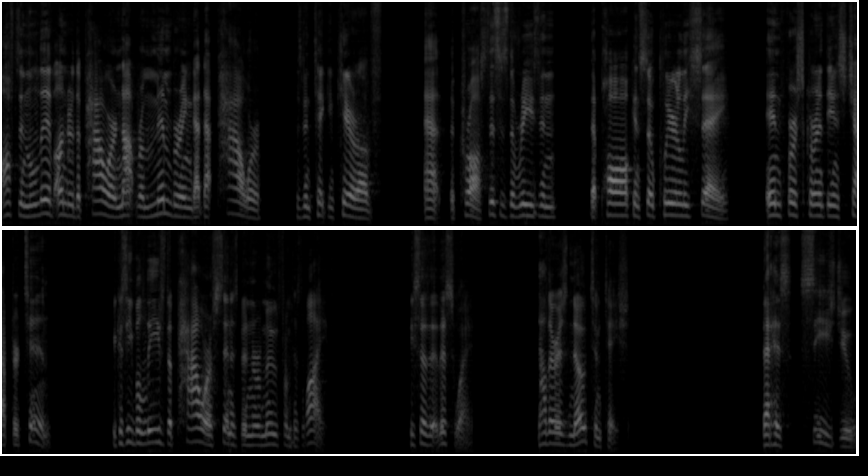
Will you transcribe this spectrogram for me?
often live under the power, not remembering that that power has been taken care of at the cross. This is the reason that Paul can so clearly say in 1 Corinthians chapter 10 because he believes the power of sin has been removed from his life. He says it this way Now there is no temptation that has seized you,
